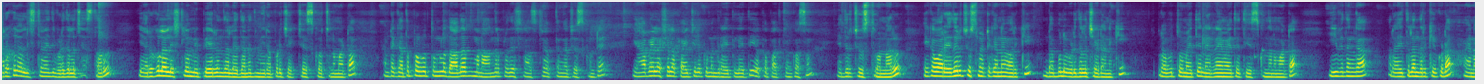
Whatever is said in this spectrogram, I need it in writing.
అర్హుల లిస్ట్ అనేది విడుదల చేస్తారు. ఈ అర్హుల లిస్టులో మీ పేరు ఉందా లేదా అనేది మీరు అప్పుడు చెక్ చేసుకోవచ్చు అనమాట అంటే గత ప్రభుత్వంలో దాదాపు మన ఆంధ్రప్రదేశ్ రాష్ట్ర వ్యాప్తంగా చూసుకుంటే యాభై లక్షల పైచిలకు మంది రైతులైతే ఈ యొక్క పథకం కోసం ఎదురు చూస్తూ ఉన్నారు. ఇక వారు ఎదురు చూసినట్టుగానే వారికి డబ్బులు విడుదల చేయడానికి ప్రభుత్వం అయితే నిర్ణయం అయితే తీసుకుందనమాట ఈ విధంగా రైతులందరికీ కూడా ఆయన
